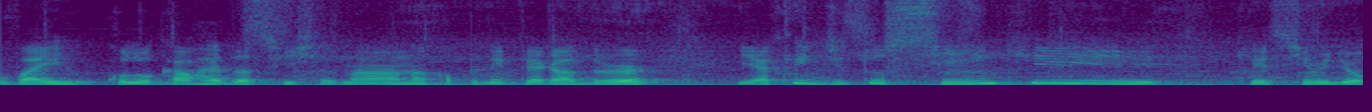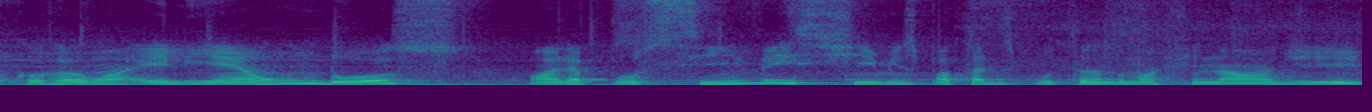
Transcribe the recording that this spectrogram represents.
vai colocar o resto das fichas na, na Copa do Imperador. E acredito sim que, que esse time de Yokohama ele é um dos, olha, possíveis times para estar tá disputando uma final de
